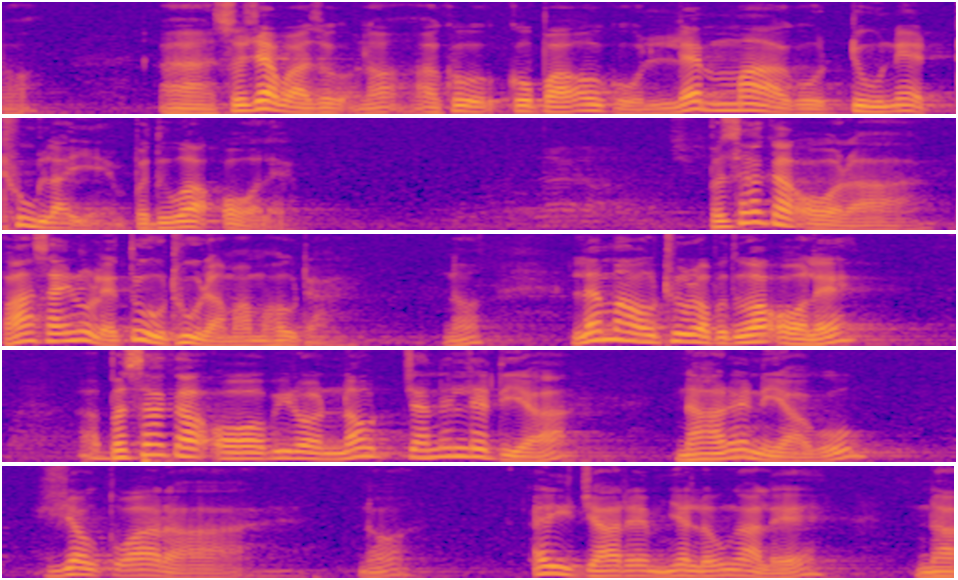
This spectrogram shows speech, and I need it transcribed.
နော် အာဆိုကြပါစို့နော်အခုကိုပါအုပ်ကိုလက်မကိုတူနဲ့ထုလိုက်ရင်ဘသူကအော်လဲပါဇက်ကအော်တာဘာဆိုင်လို့လဲသူ့ကိုထုတာမှမဟုတ်တာနော်လက်မကိုထုတော့ဘသူကအော်လဲပါဇက်ကအော်ပြီးတော့နောက်ကျန်တဲ့လက်တွေကနာတဲ့နေရာကိုရောက်သွားတာနော်အဲ့ဒီကြားတဲ့မျက်လုံးကလည်းနာ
